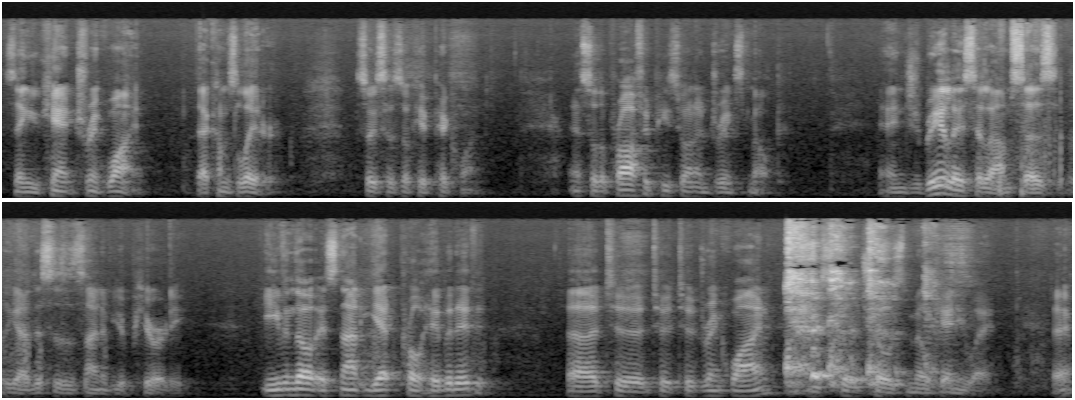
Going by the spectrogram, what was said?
saying you can't drink wine. That comes later. So he says, okay, pick one. And so the Prophet, peace be upon him, drinks milk. And Jibreel salam says, yeah, this is a sign of your purity. Even though it's not yet prohibited uh, to, to, to drink wine, he still chose milk anyway. Okay?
